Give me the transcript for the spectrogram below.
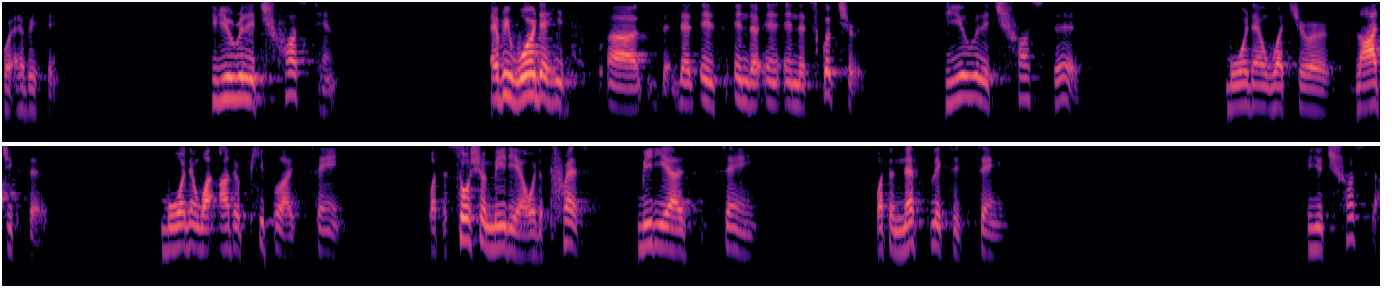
for everything? Do you really trust Him? Every word that He's uh, that is in the in, in the scriptures. Do you really trust this more than what your logic says? More than what other people are saying? What the social media or the press media is saying? What the Netflix is saying? Do you trust God?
